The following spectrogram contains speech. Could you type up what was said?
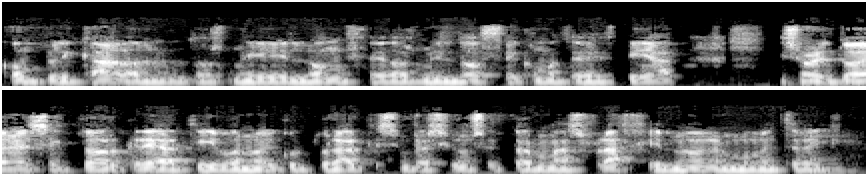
complicado en el 2011, 2012, como te decía, y sobre todo en el sector creativo ¿no? y cultural, que siempre ha sido un sector más frágil ¿no? en el momento de que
